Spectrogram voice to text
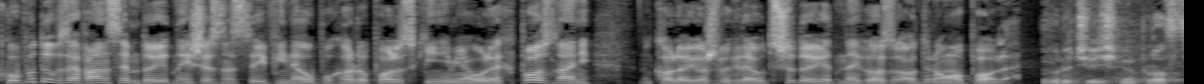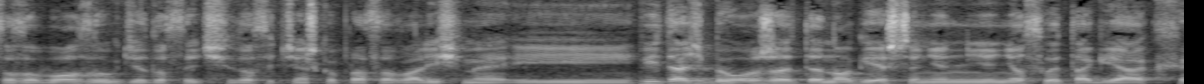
Kłopotów z awansem do 1-16 finału Pucharu Polski nie miał Lech Poznań. Kolejorz wygrał 3 do 1 z Odrą Opole. Wróciliśmy prosto z obozu, gdzie dosyć, dosyć ciężko pracowaliśmy i widać było, że te nogi jeszcze nie, nie niosły tak jak,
